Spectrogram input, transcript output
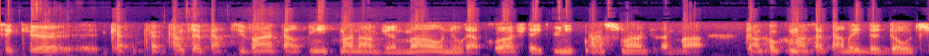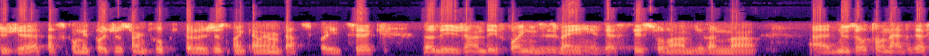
c'est que quand, le Parti vert parle uniquement d'environnement, on nous rapproche d'être uniquement sur l'environnement quand on commence à parler de d'autres sujets, parce qu'on n'est pas juste un groupe écologiste, mais quand même un parti politique, là, les gens, des fois, ils nous disent, ben, restez sur l'environnement. Euh, nous autres, on adresse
